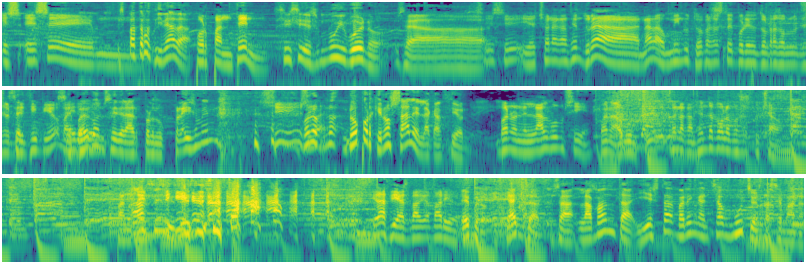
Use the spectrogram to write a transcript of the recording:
es, es, eh, Es patrocinada. por Pantene. Sí, sí, es muy bueno. O sea, Sí, sí, y he hecho una canción, dura nada, un minuto, pasa estoy poniendo todo el rato desde el ¿se, principio. ¿se puede considerar product placement? Sí, bueno, no, no porque no sale en la canción. Bueno, en el álbum sí. Bueno, algún sí. Bueno, la canción tampoco la hemos escuchado. Ah, Pantene, sí, sí, sí. Gracias, Mario. Eh, pero enganchan. O sea, la manta y esta van a enganchar mucho esta semana.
